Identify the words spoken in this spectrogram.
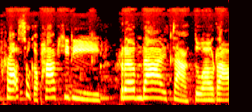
เพราะสุขภาพที่ดี เริ่มได้จากตัวเรา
